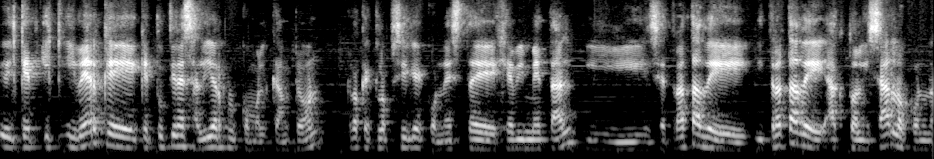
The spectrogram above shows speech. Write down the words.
y, ver que, tú tienes a Liverpool como el campeón, creo que Klopp sigue con este heavy metal y se trata de y trata de actualizarlo con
